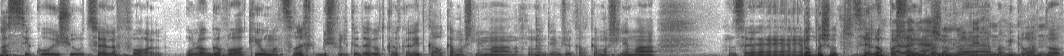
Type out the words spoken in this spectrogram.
הסיכוי שהוא יוצא לפועל הוא לא גבוה, כי הוא מצריך בשביל כדאיות כלכלית קרקע משלימה, אנחנו יודעים שקרקע משלימה זה... לא פשוט. זה לא פשוט במקרה, כן. במקרה הטוב.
